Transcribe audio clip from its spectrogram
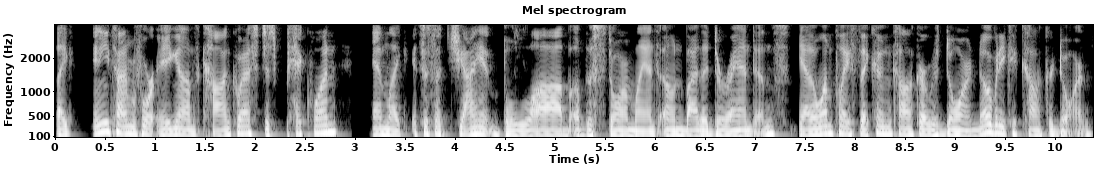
like anytime before Aegon's conquest, just pick one and like it's just a giant blob of the Stormlands owned by the Durrandons. Yeah, the one place they couldn't conquer was Dorne. Nobody could conquer Dorne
